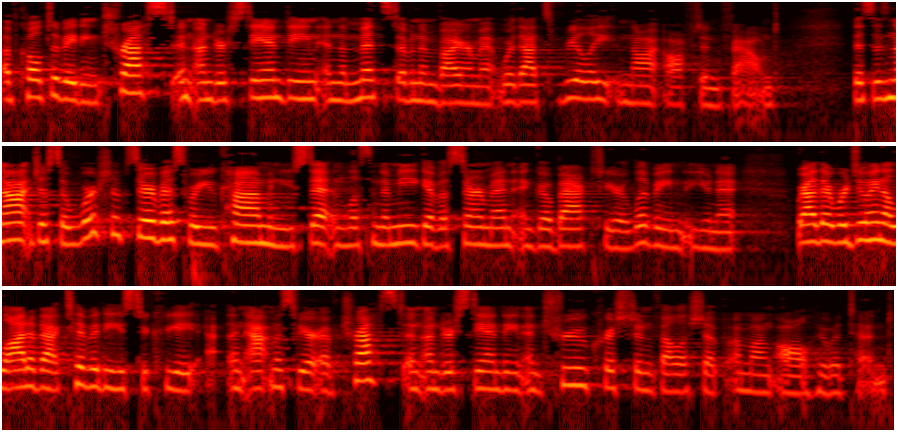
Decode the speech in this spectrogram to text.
of cultivating trust and understanding in the midst of an environment where that's really not often found. This is not just a worship service where you come and you sit and listen to me give a sermon and go back to your living unit. Rather, we're doing a lot of activities to create an atmosphere of trust and understanding and true Christian fellowship among all who attend.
